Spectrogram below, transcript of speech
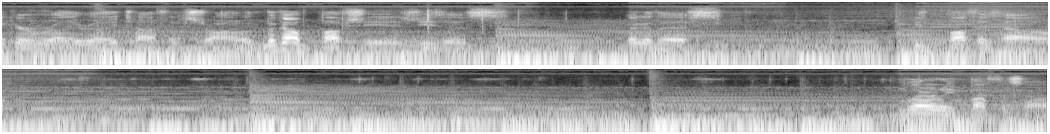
Make her really, really tough and strong. Look, how buff she is. Jesus. Look at this. She's buff as hell. Literally buff as hell.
